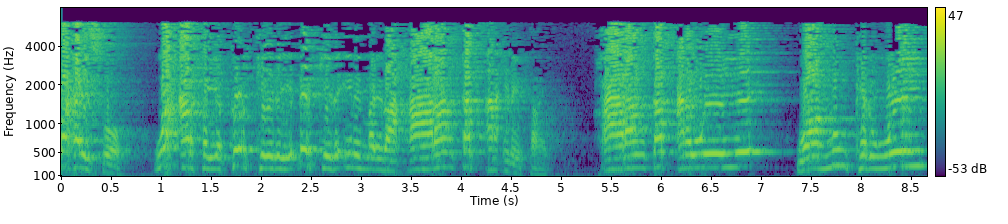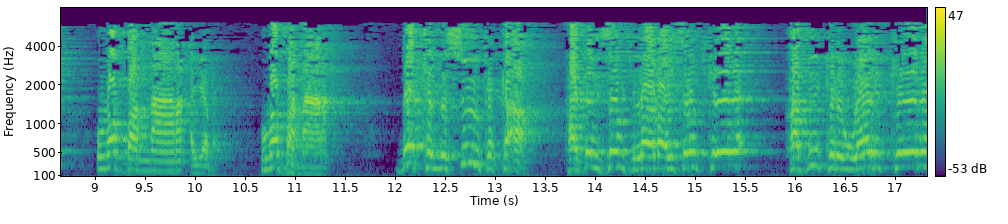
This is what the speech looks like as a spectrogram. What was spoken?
baxayso wax carfaya korkeeda iyo dharkeeda inay maridaa xaaraan qadcana inay tahay. Xaaraan qadcana weeye waa munkar weyn uma banaana ayada uma banaana dadka mas'uulka ka ah hadday sawj leedahay sawjkeeda haddii kale waalidkeeda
